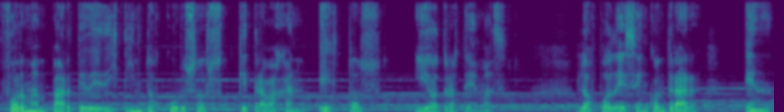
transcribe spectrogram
forman parte de distintos cursos que trabajan estos y otros temas. Los podés encontrar en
